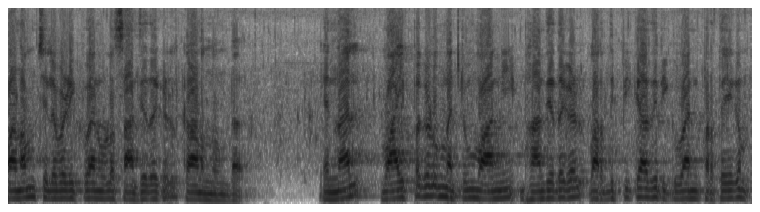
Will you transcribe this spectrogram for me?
പണം ചിലവഴിക്കുവാനുള്ള സാധ്യതകൾ കാണുന്നുണ്ട്. എന്നാൽ വായ്പകളും മറ്റും വാങ്ങി ബാധ്യതകൾ വർദ്ധിപ്പിക്കാതിരിക്കുവാൻ പ്രത്യേകം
